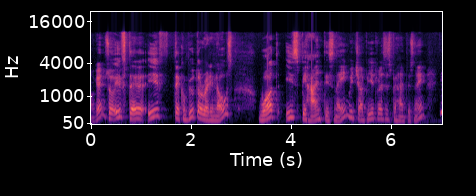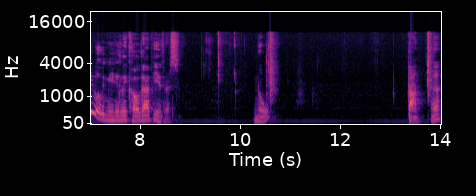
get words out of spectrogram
Okay, so if the if the computer already knows what is behind this name, which IP address is behind this name, he will immediately call the IP address. No. Done. Yeah?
